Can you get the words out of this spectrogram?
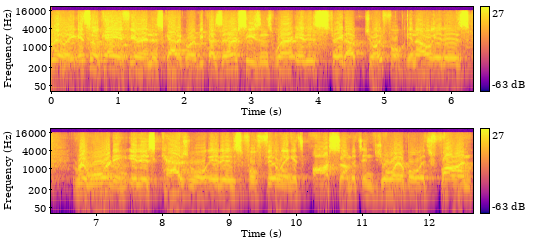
really, it's okay if you're in this category because there are seasons where it is straight up joyful. You know, it is rewarding, it is casual, it is fulfilling, it's awesome, it's enjoyable, it's fun,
